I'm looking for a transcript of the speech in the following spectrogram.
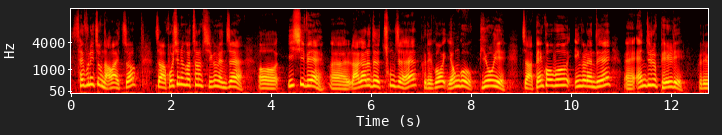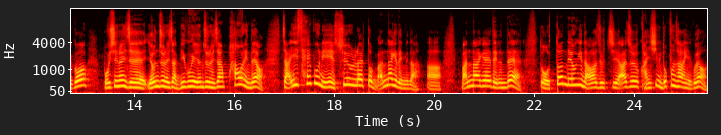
세 분이 좀 나와 있죠. 자 보시는 것처럼 지금 현재 어, 20의 에, 라가르드 총재 그리고 영국 BOE 자, Bank of England의 앤드류 베일리 그리고 보시는 이제 연준 의장, 미국의 연준 의장 파월인데요. 자, 이 세 분이 수요일 날 또 만나게 됩니다. 아, 만나게 되는데 또 어떤 내용이 나와줄지 아주 관심이 높은 상황이고요.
